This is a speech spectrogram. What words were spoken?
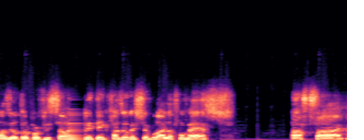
fazer outra profissão, ele tem que fazer o vestibular da FUVEST, passar.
